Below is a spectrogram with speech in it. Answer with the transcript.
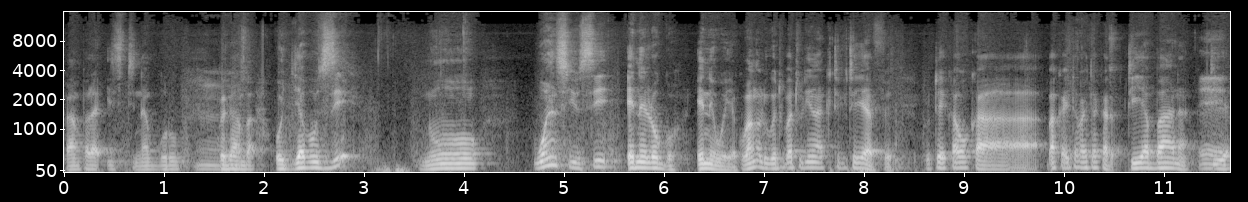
kampala east naggulu kwegamba ojja buzi no once you see any logo anywhere kubanga bwe tuba tulina activity yaffe tuteekawo ka bakayita bayita ka tiya baana Eh,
